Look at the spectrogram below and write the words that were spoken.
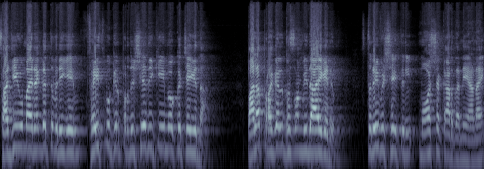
സജീവമായി രംഗത്ത് വരികയും ഫേസ്ബുക്കിൽ പ്രതിഷേധിക്കുകയും ഒക്കെ ചെയ്യുന്ന പല പ്രഗത്ഭ സംവിധായകരും സ്ത്രീ വിഷയത്തിൽ മോശക്കാർ തന്നെയാണ്.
